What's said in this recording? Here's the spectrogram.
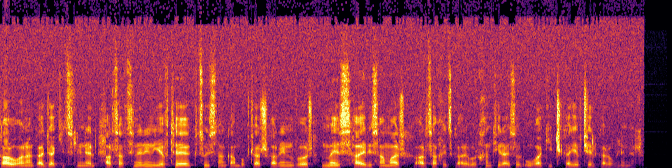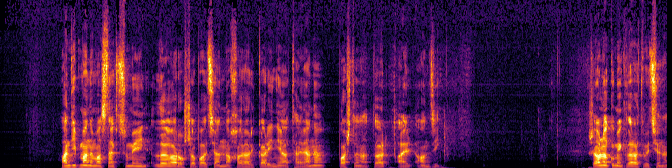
կարողանանք աջակից լինել արցախցիներին եւ թե ցույց տանք ամբողջ աշխարհին, որ մեզ հայերիս համար Արցախից կարևոր խնդիր այսօր ուղակի չկա եւ չէր կարող լինել։ Հանդիպմանը մասնակցում էին ԼՂ առողջապահության նախարար Կարինե Աթայանը, պաշտոնատար այլ անձինք։ Շարունակում ենք լրատվությունը։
